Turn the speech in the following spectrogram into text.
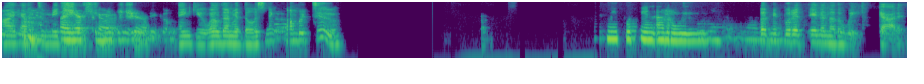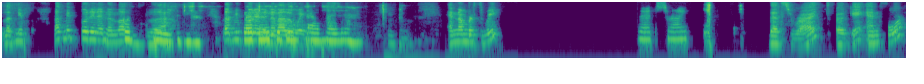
I have to make I sure. have to make sure. Thank you. Well done with the listening. Number two. Let me put in other way. Let me put it in another way. Got it. Let me let me put it in another. in- Let me put Let it me in another in way. other way. Mm-hmm. And number three. That's right. That's right. Okay. And four.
